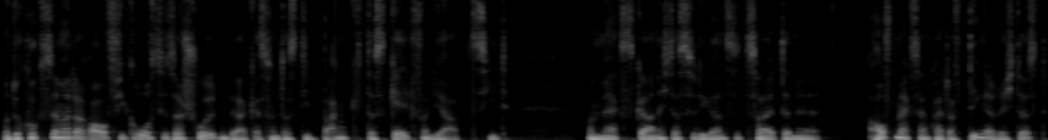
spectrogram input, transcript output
Und du guckst immer darauf, wie groß dieser Schuldenberg ist und dass die Bank das Geld von dir abzieht und merkst gar nicht, dass du die ganze Zeit deine Aufmerksamkeit auf Dinge richtest,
